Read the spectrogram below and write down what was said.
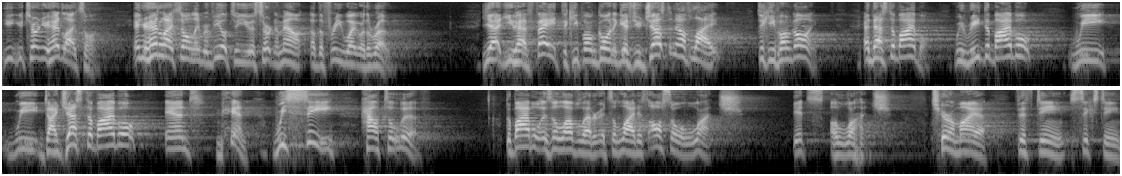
you, you turn your headlights on, and your headlights only reveal to you a certain amount of the freeway or the road. Yet you have faith to keep on going. It gives you just enough light to keep on going. And that's the Bible. We read the Bible, we, we digest the Bible, and man, we see how to live. The Bible is a love letter, it's a light, it's also a lunch. It's a lunch. Jeremiah 15, 16.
